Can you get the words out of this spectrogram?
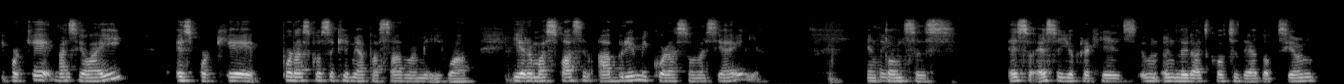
¿Y por qué nació ahí? Es porque por las cosas que me ha pasado a mí igual. Y era más fácil abrir mi corazón hacia ella. Entonces, eso, eso yo creo que es un- una de las cosas de adopción.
